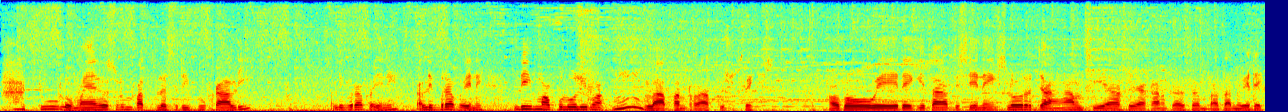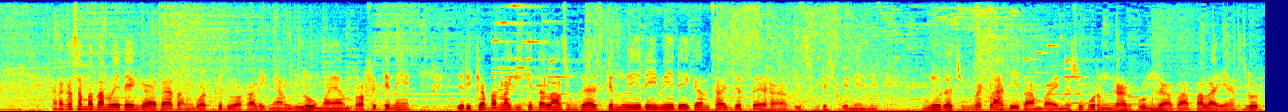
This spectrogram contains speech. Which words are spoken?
Aduh lumayan seru 14.000 kali. Kali berapa ini? Kali berapa ini? 55 hmm, 800 fix auto WD kita di sini seluruh jangan sia-siakan kesempatan WD karena kesempatan WD enggak datang buat kedua kalinya. Lumayan profit ini. Jadi kapan lagi kita langsung gaskan WD WD kan saja saya habis ini. Ini udah cukup lah ditambahin syukur enggak pun enggak apa-apa lah ya seluruh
